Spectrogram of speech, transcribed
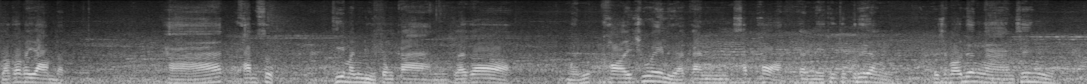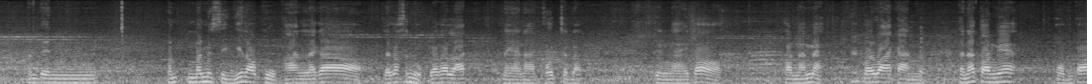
เราก็พยายามแบบหาความสุขที่มันอยู่ตรงกลาง แล้วก็เหมือนคอยช่วยเหลือกันซัพพอร์ตกันในทุกๆเรื่อง โดยเฉพาะเรื่องงาน ซึ่งมันเป็น มันมันเป็นสิ่งที่เราผูกพันแล้วก็แล้วก็สนุกแล้วก็รักในอนาคตจะแบบยังไงก็ตอนนั้นน่ะไว้ว่ากัน แต่ณตอนเนี้ยผมก็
